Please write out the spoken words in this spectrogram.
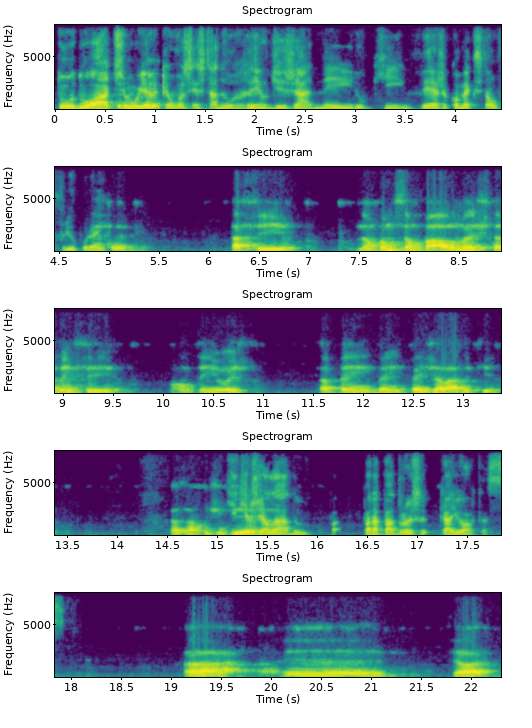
Tudo ótimo. Ianca, você está no Rio de Janeiro, que inveja. Como é que está o frio por aí? Está frio. Não como São Paulo, mas está bem frio. Ontem e hoje está bem, bem, bem gelado aqui. Casaco de O que, que é gelado para padrões cariocas? Ah, é... sei lá,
